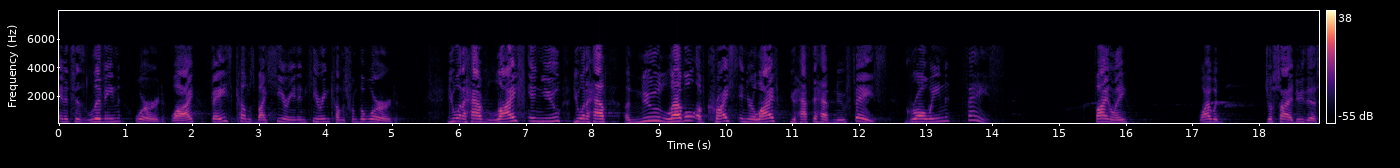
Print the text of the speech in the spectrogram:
and it's His living word. Why? Faith comes by hearing, and hearing comes from the Word. You want to have life in you. You want to have a new level of Christ in your life. You have to have new faith, growing faith. Finally, why would Josiah do this?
